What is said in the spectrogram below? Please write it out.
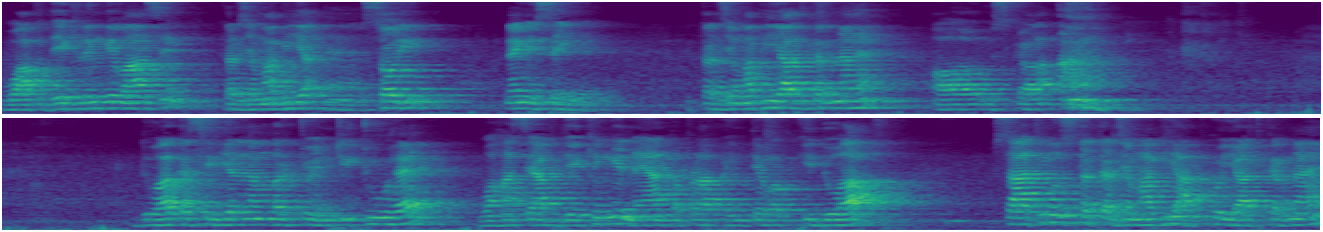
وہ آپ دیکھ لیں گے وہاں سے۔ ترجمہ بھی سوری نہیں نہیں، صحیح ہے۔ ترجمہ بھی یاد کرنا ہے اور اس کا دعا کا سیریل نمبر ٹوینٹی ٹو ہے۔ وہاں سے آپ دیکھیں گے نیا کپڑا پہنتے وقت کی دعا۔ ساتھ میں اس کا ترجمہ بھی آپ کو یاد کرنا ہے۔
